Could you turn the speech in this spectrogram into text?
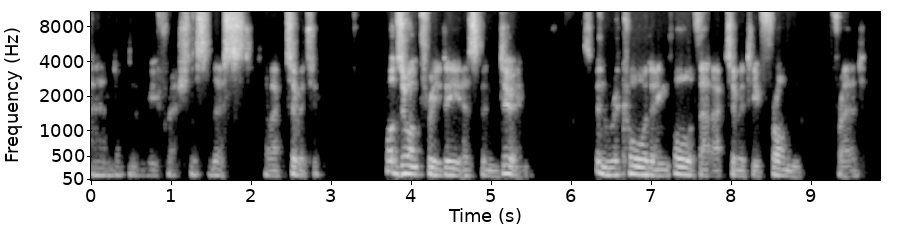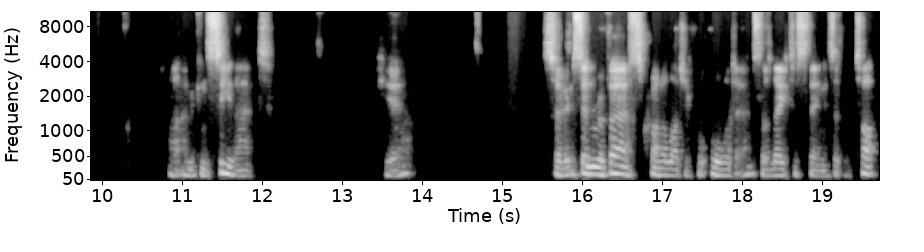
and I'm going to refresh this list of activity. What Zuant 3D has been doing, it's been recording all of that activity from Fred. Uh, and we can see that here. So it's in reverse chronological order. So the latest thing is at the top,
